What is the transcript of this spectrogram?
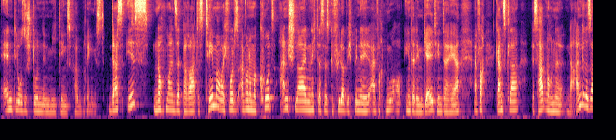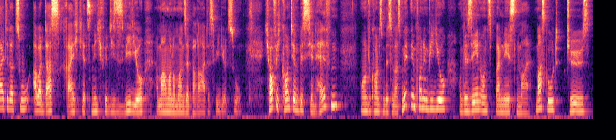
endlose Stunden in Meetings verbringst? Das ist nochmal ein separates Thema, aber ich wollte es einfach nochmal kurz anschneiden. Nicht, dass ihr das Gefühl habt, ich bin ja hier einfach nur hinter dem Geld hinterher. Einfach ganz klar, es hat noch eine, eine andere Seite dazu, aber das reicht jetzt nicht für dieses Video. Da machen wir nochmal ein separates Video zu. Ich hoffe, ich konnte dir ein bisschen helfen und du konntest ein bisschen was mitnehmen von dem Video und wir sehen uns beim nächsten Mal. Mach's gut. Tschüss.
